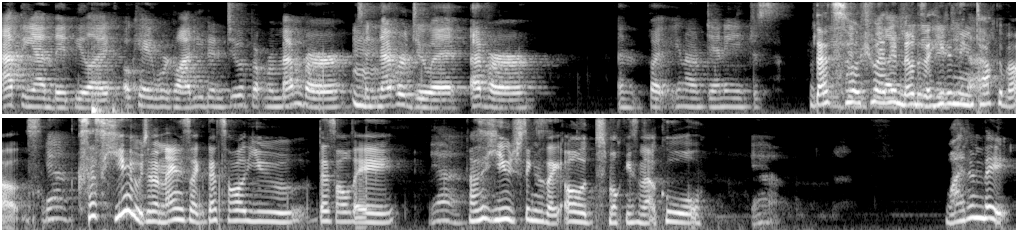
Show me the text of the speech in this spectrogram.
At the end, they'd be like, okay, we're glad you didn't do it, but remember to Mhm. never do it ever. And but you know, Danny just That's so true. I didn't notice that he didn't even that. talk about. Yeah. because that's huge in the nineties. Like that's all you. That's all they. Yeah. That's a huge thing. It's like, oh, smoking's not cool. Yeah. Why didn't they?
